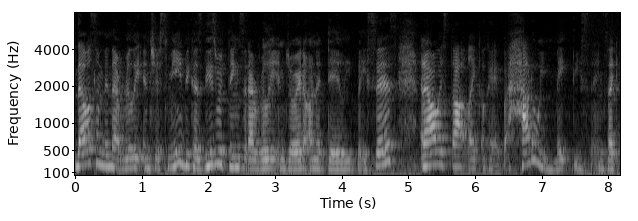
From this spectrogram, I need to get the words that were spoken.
that was something that really interests me because these were things that I really enjoyed on a daily basis. And I always thought like, okay, but how do we make these things? Like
